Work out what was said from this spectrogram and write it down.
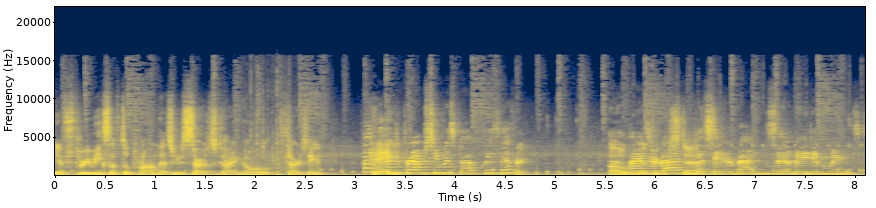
You have three weeks left till prom. That's when you start starting go start saying, "Hey, prom stupidest pop quiz ever. oh, we gotta Minds are pick up rotten, but they're rotten so many different ways.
